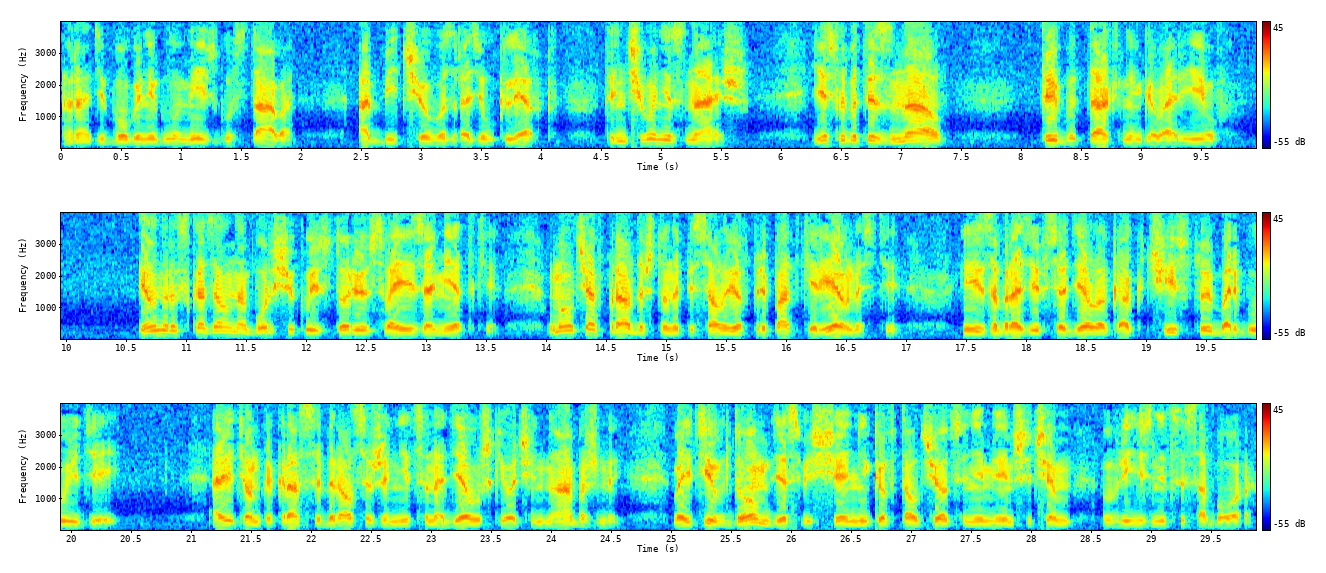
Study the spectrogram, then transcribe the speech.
«Ради бога не глумись, Густава», — обидчиво возразил клерк. Ты ничего не знаешь. Если бы ты знал, ты бы так не говорил». И он рассказал наборщику историю своей заметки, умолчав, правда, что написал ее в припадке ревности и изобразив все дело как чистую борьбу идей. А ведь он как раз собирался жениться на девушке очень набожной, войти в дом, где священников толчется не меньше, чем в ризнице собора.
